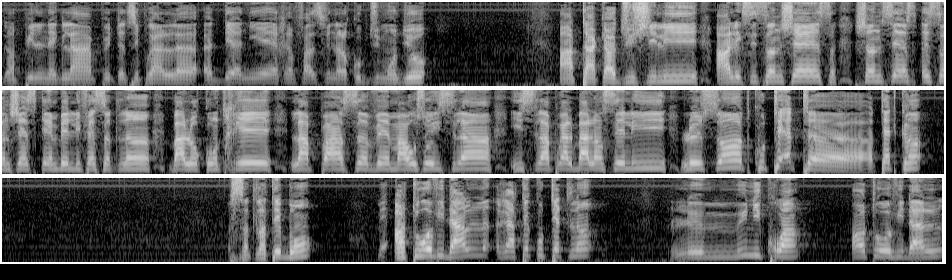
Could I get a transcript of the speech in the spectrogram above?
Dans pile nègre peut-être c'est pour la dernière phase finale Coupe du Monde. Attaque du Chili, Alexis Sanchez, Sanchez, Kembe li fait cette là, balle contré, la passe vers Mauso Isla, Isla pral balancer le centre, coup tête, euh, tête quand. Centre là bon, mais Arturo Vidal, raté coup tête là, le Municroix, Arturo Vidal,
